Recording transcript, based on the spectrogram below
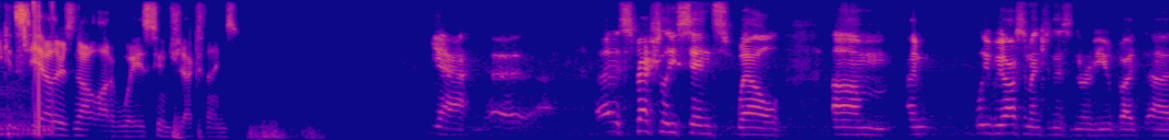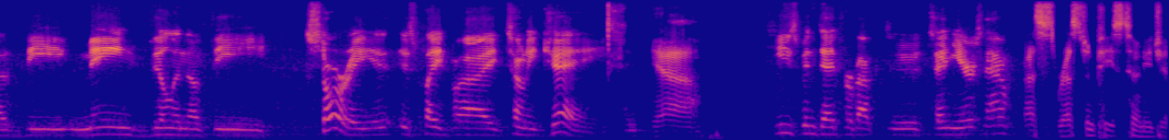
you can see how there's not a lot of ways to inject things. Yeah, uh, especially since, well, um, I'm, Believe we also mentioned this in the review, but uh, the main villain of the story is played by Tony Jay Yeah. he's been dead for about uh, 10 years now. Rest, rest in peace, Tony Jay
